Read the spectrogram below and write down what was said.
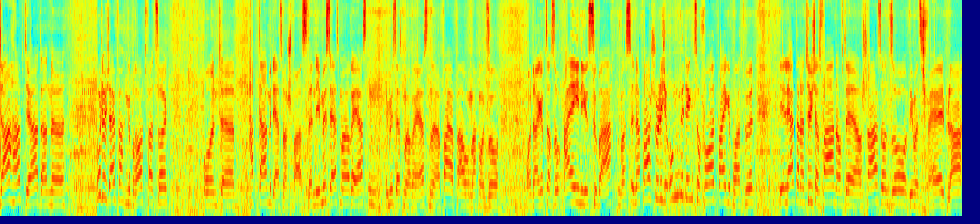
da habt, ja, dann äh, holt euch einfach ein Gebrauchtfahrzeug und äh, habt damit erstmal Spaß. Denn ihr müsst erstmal eure ersten, ihr müsst erstmal eure ersten äh, Fahrerfahrungen machen und so. Und da gibt es auch so einiges zu beachten, was in der Fahrschule nicht unbedingt sofort beigebracht wird. Ihr lernt dann natürlich das Fahren auf der Straße und so, wie man sich verhält, bla.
